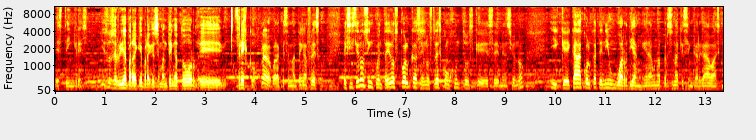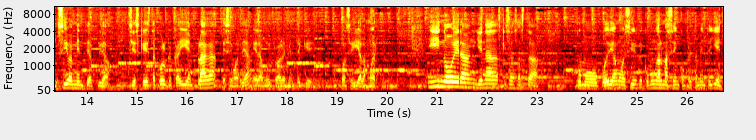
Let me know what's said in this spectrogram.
este ingreso. ¿Y eso servía para qué? Para que se mantenga todo eh, fresco. Claro, para que se mantenga fresco. Existieron 52 colcas en los tres conjuntos que se mencionó y que cada colca tenía un guardián, era una persona que se encargaba exclusivamente al cuidado. Si es que esta colca caía en plaga, ese guardián era muy probablemente que conseguía la muerte. Y no eran llenadas quizás hasta como podríamos decir, como un almacén completamente lleno.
